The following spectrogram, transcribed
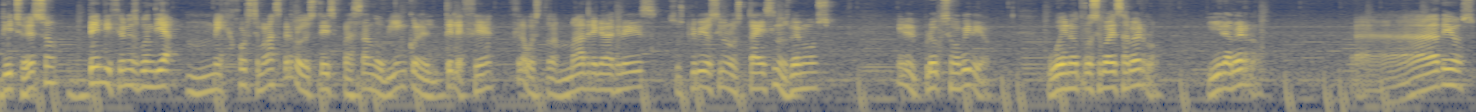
Dicho eso, bendiciones, buen día, mejor semana. Espero que lo estéis pasando bien con el DLC. Que vuestra madre que la queréis. Suscribíos si no lo estáis y nos vemos en el próximo vídeo. O en otro si vais a verlo. Ir a verlo. Adiós.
